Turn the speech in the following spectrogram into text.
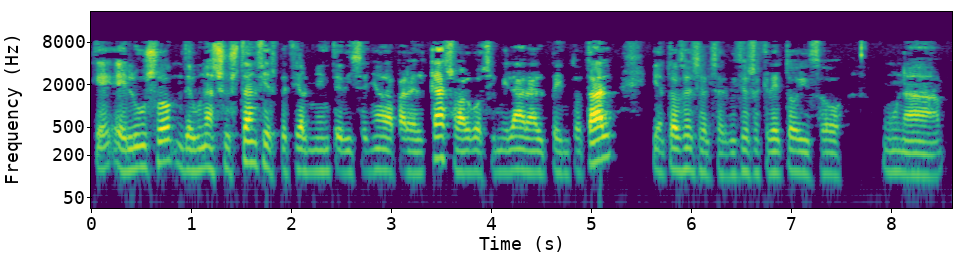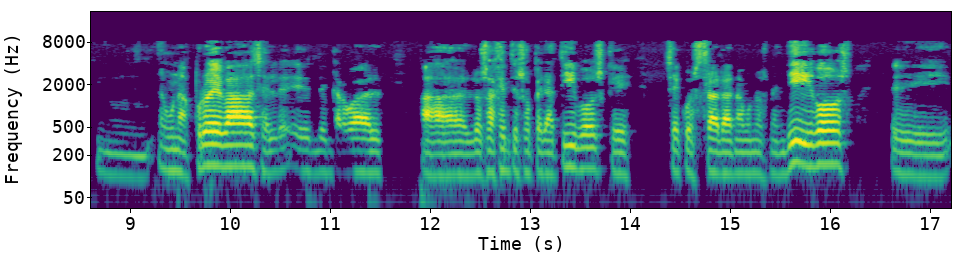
que el uso de una sustancia especialmente diseñada para el caso, algo similar al pentotal, y entonces el servicio secreto hizo una, mm, una prueba, se le, encargó a los agentes operativos que secuestraran a unos mendigos eh,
